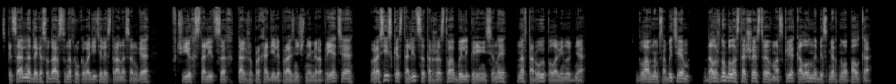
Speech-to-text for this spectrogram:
Специально для государственных руководителей стран СНГ в чьих столицах также проходили праздничные мероприятия, в российской столице торжества были перенесены на вторую половину дня. Главным событием должно было стать шествие в Москве колонны бессмертного полка,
